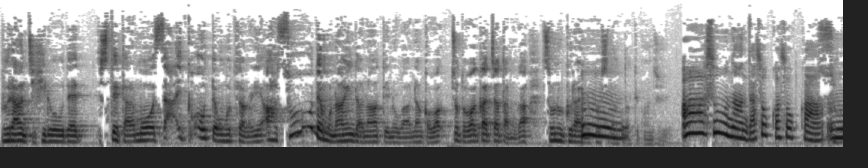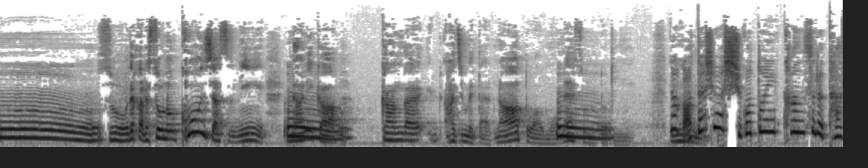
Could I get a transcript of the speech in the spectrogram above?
ブランチ疲労でしてたらもう最高って思ってたのに、あ、そうでもないんだなっていうのが、なんかわちょっと分かっちゃったのが、そのくらいの年だったって感じ。ああ、そうなんだ。そっかそっか。うーん。そう、だからそのコンシャスに何か考え始めたなとは思うね、その時に。なんか私は仕事に関する達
